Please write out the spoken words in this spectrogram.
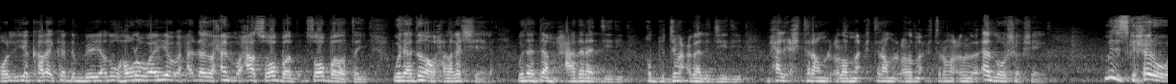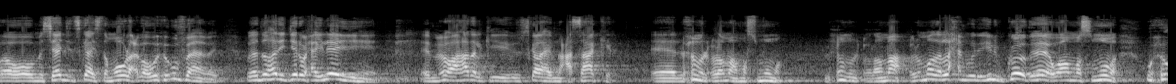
qolyo kale ka dambeeyey adugu hawlo waaye waxaa soo bad soo badatay. Wadaadada wax laga sheega. Wadaaddaa muxaadaraad jeediyey khudba jamc baa la jeediyey maxaa la ixtiraam ulculamaa ixtiraam ulculamaa ixtiraam ulculamaa aad loo sheeg sheegay mid iska xerow oo masaajid iska haysta mawlac baa wuxuu u fahmay. Wadaadadu had jeer waxay leeyihiin muxuu ah hadalkii iska lahaa ibnu casaakir luxum ulculamaa masmuuma. Luxum ulculamaa culummada laxmigooda hilibkooda ee waa masmuuma. Wuxuu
